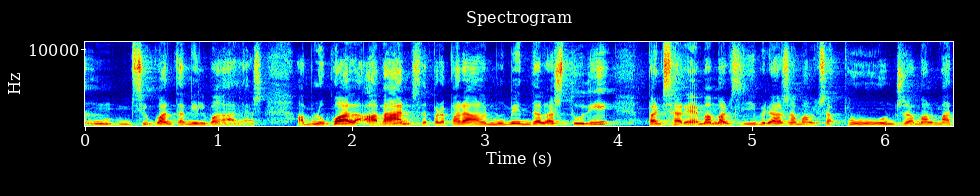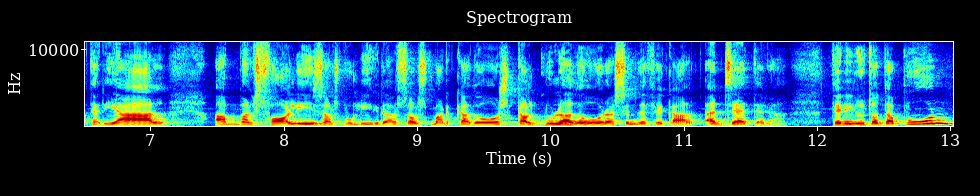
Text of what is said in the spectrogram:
50.000 vegades. Amb la qual abans de preparar el moment de l'estudi, pensarem en els llibres, amb els apunts, amb el material, amb els folis, els bolígrafs, els marcadors, calculadores, si hem de fer cal, etc. Tenir-ho tot a punt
